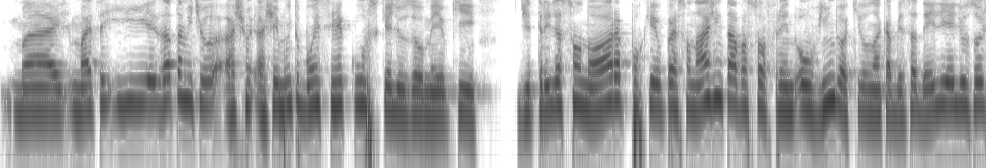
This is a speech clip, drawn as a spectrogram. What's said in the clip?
Mas, mas e exatamente, eu acho, achei muito bom esse recurso que ele usou, meio que de trilha sonora, porque o personagem estava sofrendo, ouvindo aquilo na cabeça dele, e ele usou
